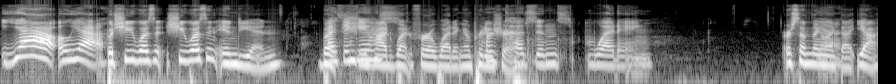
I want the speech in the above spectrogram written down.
yeah, oh yeah. but she wasn't she wasn't Indian, but I think she had went for a wedding. I'm pretty Her sure, cousin's wedding. Or something Yeah. like that. Yeah,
